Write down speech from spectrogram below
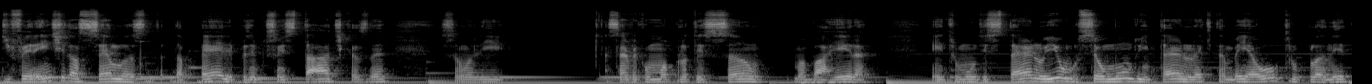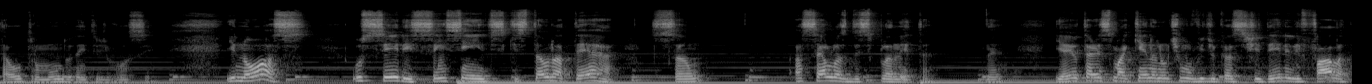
Diferente das células da pele, por exemplo, que são estáticas, né? São ali servem como uma proteção, uma barreira entre o mundo externo e o seu mundo interno, né, que também é outro planeta, outro mundo dentro de você. E nós, os seres sencientes que estão na Terra, são as células desse planeta, né? E aí o Terence McKenna, no último vídeo que eu assisti dele, ele fala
